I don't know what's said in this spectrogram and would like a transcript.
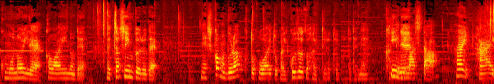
小物入れ可愛いのでめっちゃシンプルで。ねしかもブラックとホワイトが1個ずつ入ってるということでね買ってみました。はい。はい。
